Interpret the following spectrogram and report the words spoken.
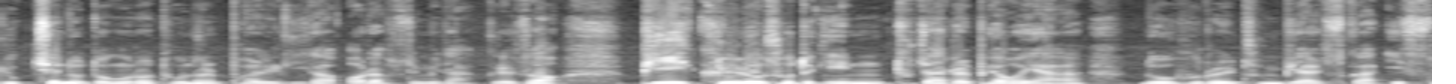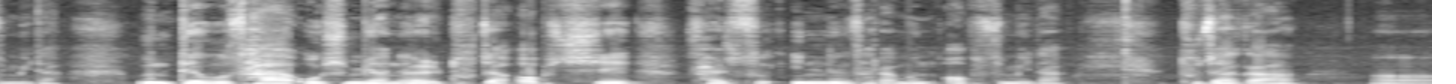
육체 노동으로 돈을 벌기가 어렵습니다. 그래서 비근로소득인 투자를 배워야 노후를 준비할 수가 있습니다. 은퇴 후 4, 50년을 투자 없이 살 수 있는 사람은 없습니다. 투자가 어,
